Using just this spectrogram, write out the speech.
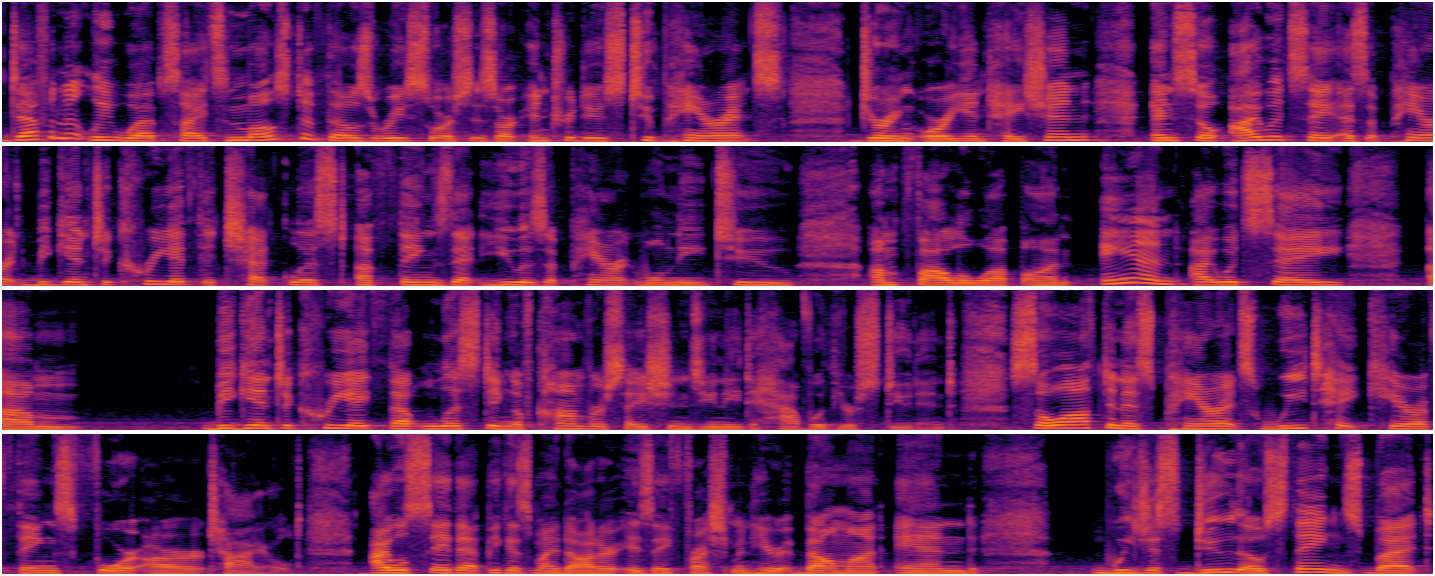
Definitely websites. Most of those resources are introduced to parents during orientation. And so I would say, as a parent, begin to create the checklist of things that you as a parent will need to um, follow up on. And I would say, um, begin to create that listing of conversations you need to have with your student. So often, as parents, we take care of things for our child. I will say that because my daughter is a freshman here at Belmont, and we just do those things. But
